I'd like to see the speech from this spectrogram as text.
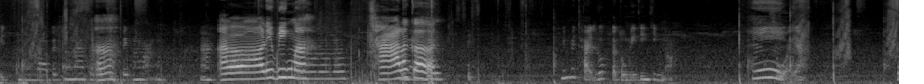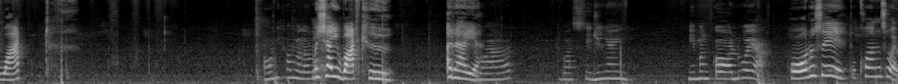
บิดมุมมองไปข้างหน้าเธอจะอะบิดไปข้างหลัง อะอะรีบวิ่งมาเร็วๆเร็วช้าเหลือเกินๆนี่ไม่ถ่ายรูปกับตรงนี้จริงๆเนาะเฮ้ย สวยอะวัด อ๋อ นี่เข้ามาแล้วเหรอไม่ใช่วัดคือ อะไรอะ วัดวัดสินี่ไง มีมังกรด้วยอะ โห ดูสิ ทุกคนสวย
